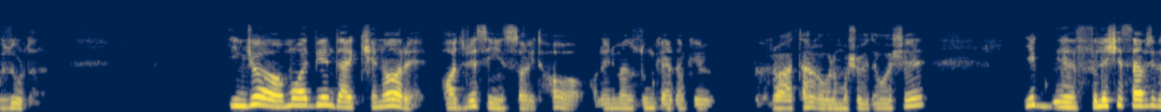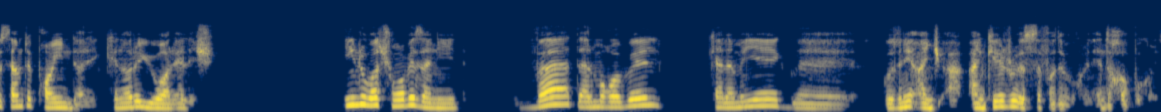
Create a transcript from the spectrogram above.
حضور دارن. اینجا ما باید بیایم در کنار آدرس این سایت ها حالا این من زوم کردم که راحتتر قابل مشاهده باشه یک فلش سبزی به سمت پایین داره کنار URLش این رو باید شما بزنید و در مقابل کلمه گزینه انکر رو استفاده بکنید انتخاب بکنید.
